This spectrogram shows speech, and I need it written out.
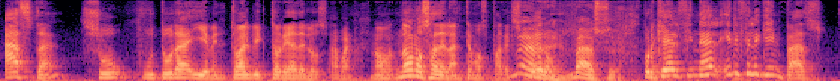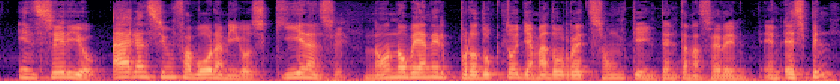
hasta su futura y eventual victoria de los... Ah, bueno, no, no nos adelantemos para eso. pero- Eh, basta. porque al final, NFL Game Pass, en serio, háganse un favor, amigos, quiéranse. No, no vean el producto llamado Red Zone que intentan hacer en, en Spin.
